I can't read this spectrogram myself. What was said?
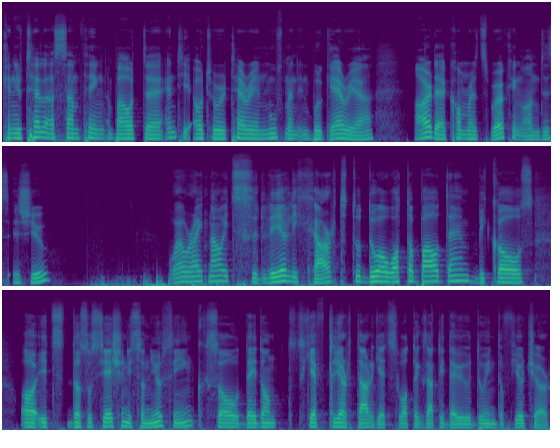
Can you tell us something about the anti authoritarian movement in Bulgaria? Are there comrades working on this issue? Well, right now it's really hard to do a lot about them because uh, it's the association is a new thing, so they don't have clear targets what exactly they will do in the future.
